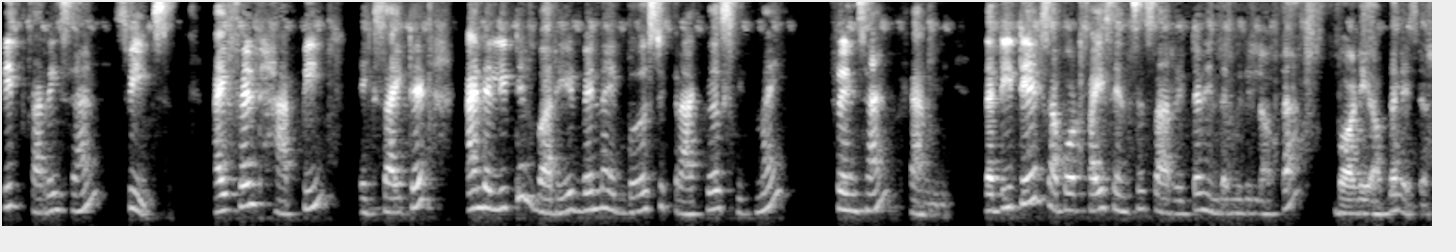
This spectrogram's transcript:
with curries and sweets. I felt happy, excited, and a little worried when I burst crackers with my friends and family. The details about five senses are written in the middle of the body of the letter.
